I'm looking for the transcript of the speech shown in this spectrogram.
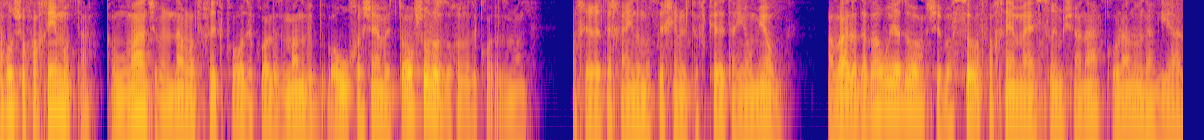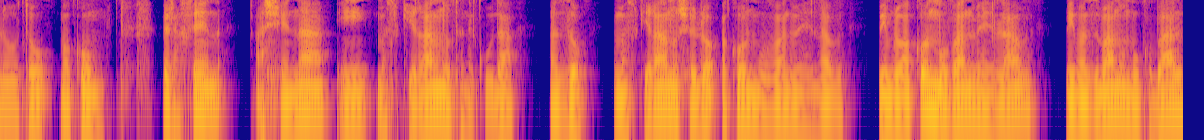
אנחנו שוכחים אותה. כמובן שבן אדם לא צריך לזכור את זה כל הזמן, וברוך השם, וטוב שהוא לא זוכר את זה כל הזמן. אחרת איך היינו מצליחים לתפקד את היום יום. אבל הדבר הוא ידוע, שבסוף, אחרי 120 שנה, כולנו נגיע לאותו מקום. ולכן, השינה היא מזכירה לנו את הנקודה הזו. היא מזכירה לנו שלא הכל מובן מאליו. ואם לא הכל מובן מאליו, ואם הזמן הוא מוגבל,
